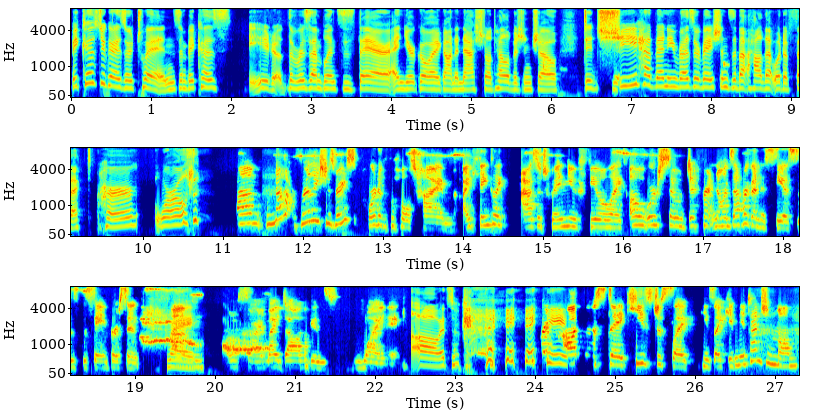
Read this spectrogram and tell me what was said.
because you guys are twins and because you know the resemblance is there and you're going on a national television show, did she have any reservations about how that would affect her world? Um, not really. She was very supportive the whole time. I think like as a twin, you feel like, oh, we're so different. No one's ever going to see us as the same person. Um, I'm sorry, my dog is whining. oh, it's okay. Sake, he's just like he's like, give me attention, mom.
